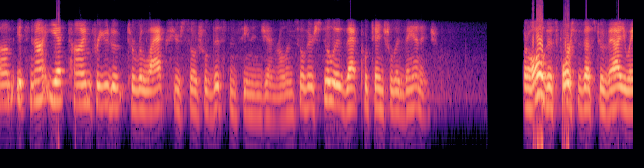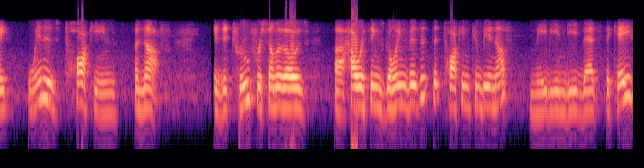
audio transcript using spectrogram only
um, it's not yet time for you to, to relax your social distancing in general. And so there still is that potential advantage. But all of this forces us to evaluate when is talking enough? Is it true for some of those uh, how are things going visit that talking can be enough? Maybe indeed that's the case.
